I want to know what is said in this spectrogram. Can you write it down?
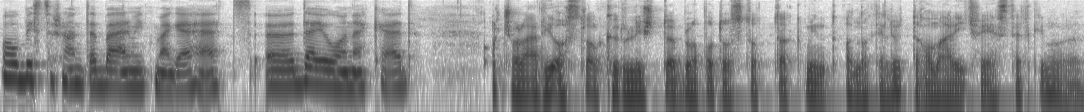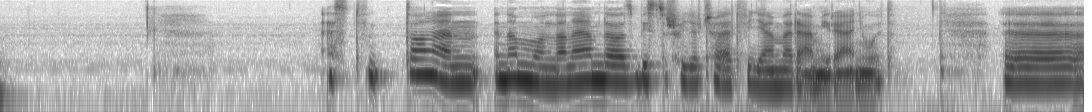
Ó, biztosan te bármit megehetsz, de jó neked. A családi asztal körül is több lapot osztottak, mint annak előtte, ha már így fejezted ki magad? Ezt talán nem mondanám, de az biztos, hogy a család figyelme rám irányult. Ö,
